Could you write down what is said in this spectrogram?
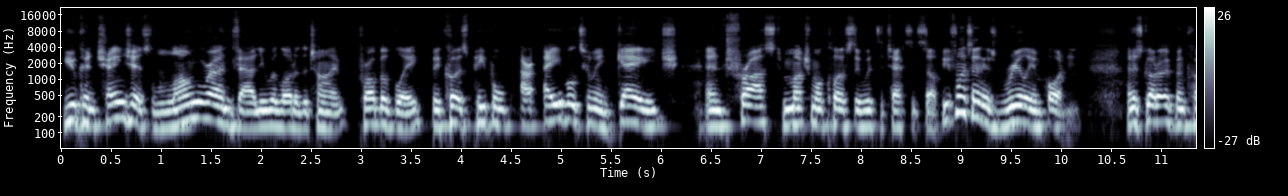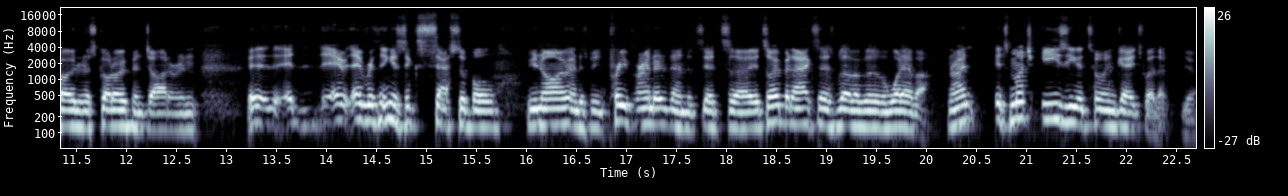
you can change its long run value a lot of the time, probably because people are able to engage and trust much more closely with the text itself. You find something that's really important and it's got open code and it's got open data and it, it, everything is accessible, you know, and it's been pre-printed and it's it's uh, it's open access, blah blah blah, whatever. Right? It's much easier to engage with it. Yeah.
